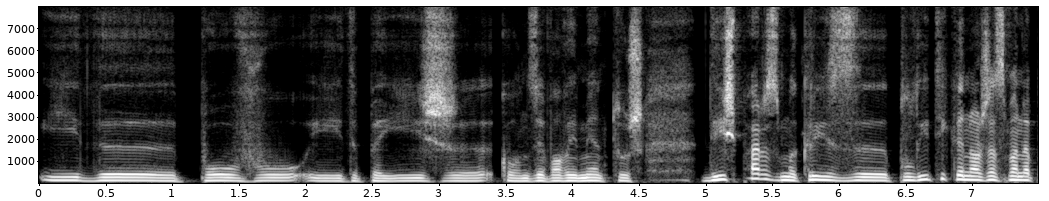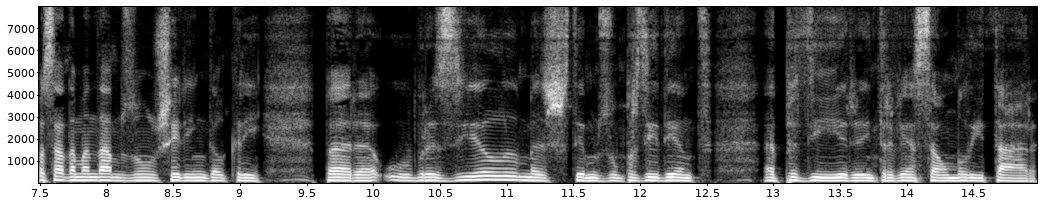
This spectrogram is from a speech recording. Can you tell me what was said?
e de povo e de país eh, com desenvolvimentos dispares, uma crise política. Nós, na semana passada, mandámos um cheirinho de alecrim para o Brasil, mas temos um presidente a pedir intervenção militar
